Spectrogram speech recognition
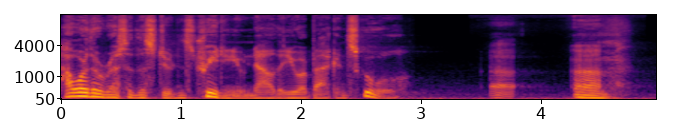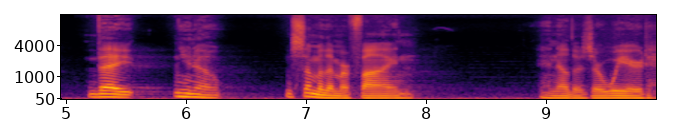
how are the rest of the students treating you now that you are back in school? Uh, um, they, you know, some of them are fine, and others are weird.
